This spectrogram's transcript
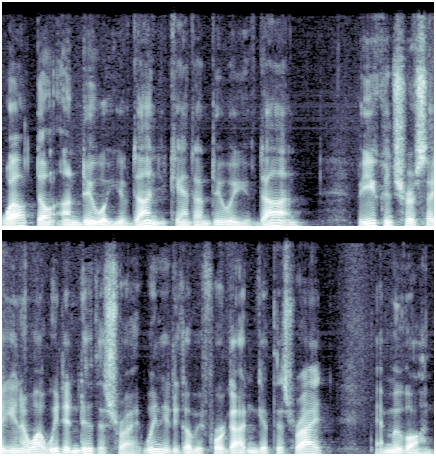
well, don't undo what you've done. You can't undo what you've done, but you can sure say, "You know what? We didn't do this right. We need to go before God and get this right, and move on."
